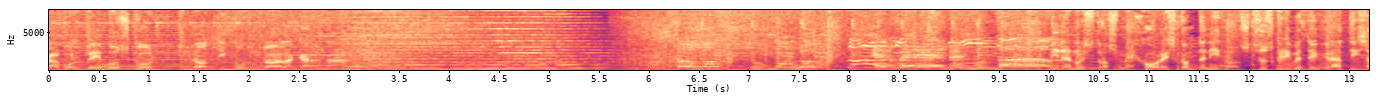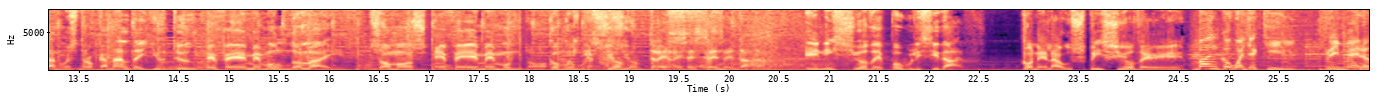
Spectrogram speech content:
Ya volvemos con Notimundo a la carta. Somos tu mundo, mundo. Mira nuestros mejores contenidos. Suscríbete gratis a nuestro canal de YouTube FM Mundo Live. Somos FM Mundo. Comunicación 360. Inicio de publicidad. Con el auspicio de Banco Guayaquil. Primero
